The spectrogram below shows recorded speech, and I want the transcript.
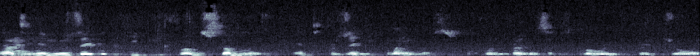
Now to him who is able to keep you from stumbling and to present you blameless before the presence of his glory with great joy.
